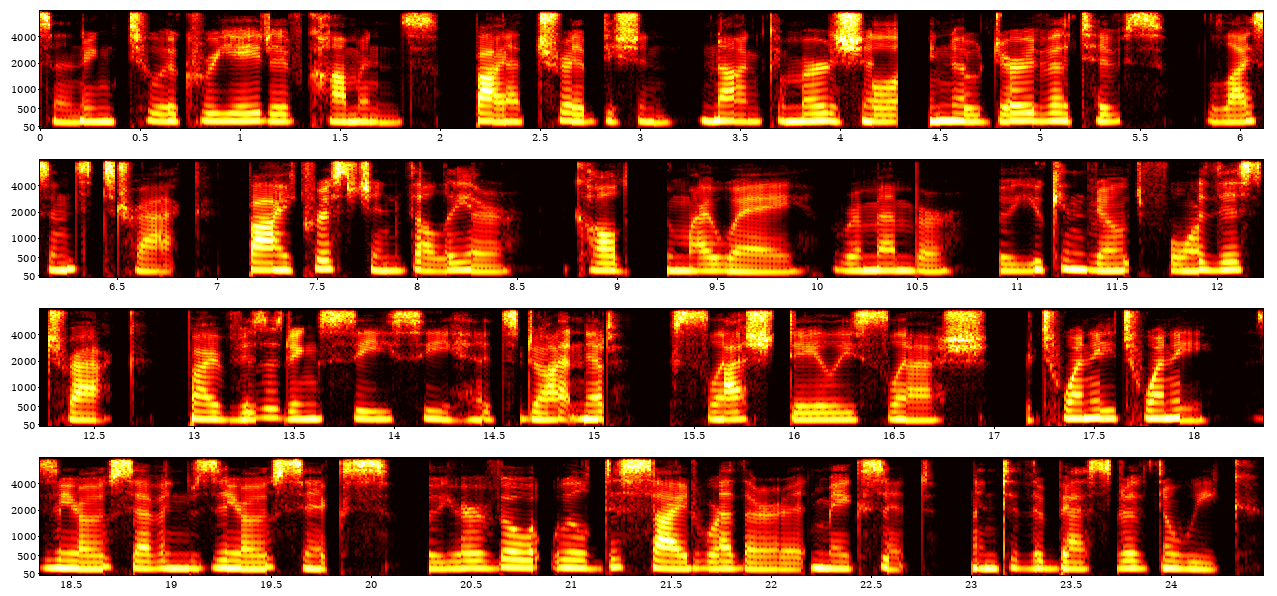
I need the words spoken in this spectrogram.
Listening to a Creative Commons by attribution, non-commercial, no derivatives, licensed track by Christian Valier called My Way. Remember, you can vote for this track by visiting cchits.net slash daily slash 2020 0706. Your vote will decide whether it makes it into the best of the week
